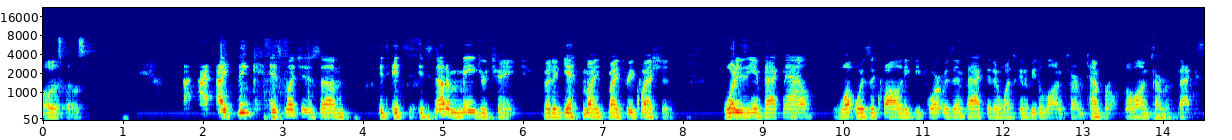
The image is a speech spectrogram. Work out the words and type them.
oil spills? I, I, think as much as um, it, it's it's not a major change, but again, my my three questions: What is the impact now? What was the quality before it was impacted, and what's going to be the long term temporal, the long term effects?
